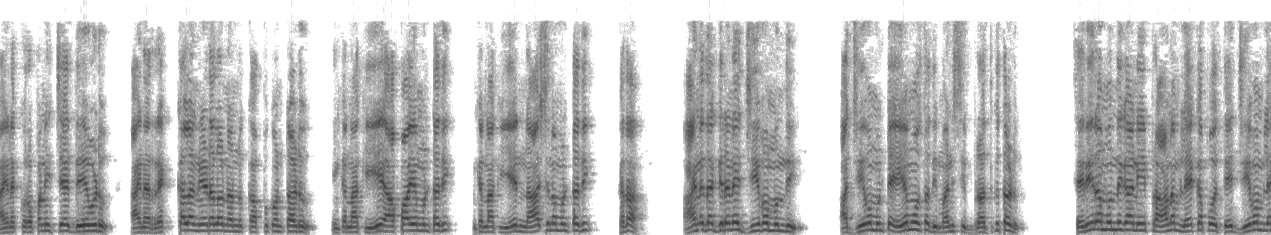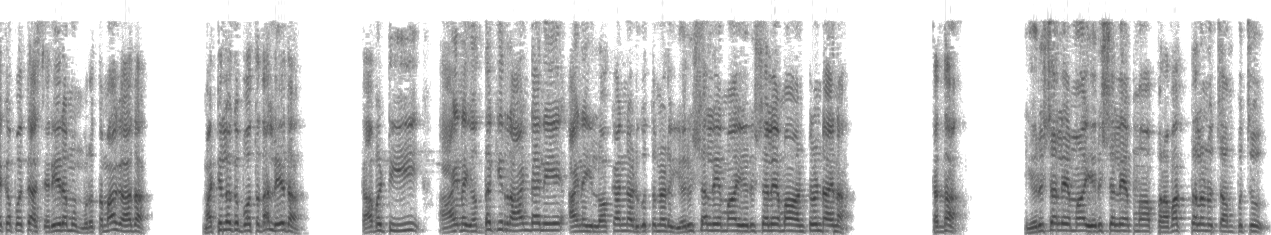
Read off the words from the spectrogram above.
ఆయన కృపనిచ్చే దేవుడు ఆయన రెక్కల నీడలో నన్ను కప్పుకుంటాడు. ఇంకా నాకు ఏ అపాయం ఉంటది? ఇంకా నాకు ఏ నాశనం ఉంటది? కదా? ఆయన దగ్గరనే జీవం ఉంది. ఆ జీవం ఉంటే ఏమవుతుంది? మనిషి బ్రతుకుతాడు. శరీరం ఉంది కానీ ప్రాణం లేకపోతే జీవం లేకపోతే ఆ శరీరము మృతమా కాదా? మట్టిలోకి పోతుందా లేదా? కాబట్టి ఆయన యుద్ధకి రాండని ఆయన ఈ లోకాన్ని అడుగుతున్నాడు ఎరుషలేమా ఎరుషలేమా అంటుండ ఆయన. కదా? ఎరుషలేమా ఎరుషలేమా ప్రవక్తలను చంపుచు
